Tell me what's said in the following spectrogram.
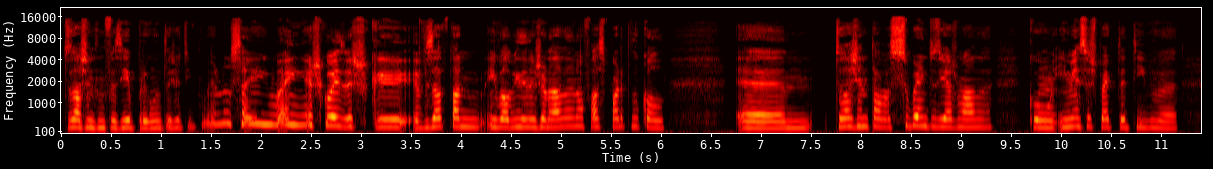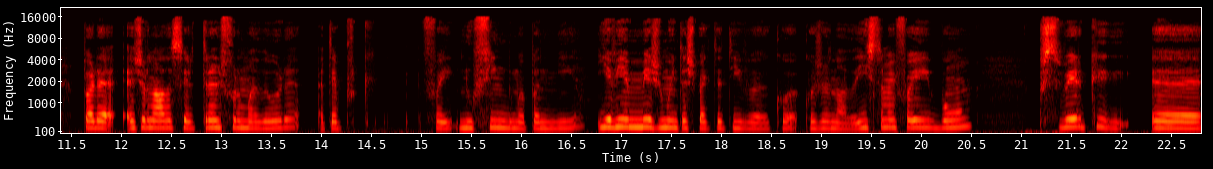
toda a gente me fazia perguntas, eu tipo, eu não sei bem as coisas, porque apesar de estar envolvida na jornada, não faço parte do colo. Um, toda a gente estava super entusiasmada, com imensa expectativa para a jornada ser transformadora, até porque foi no fim de uma pandemia, e havia mesmo muita expectativa com a, com a jornada. E isso também foi bom perceber que uh,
